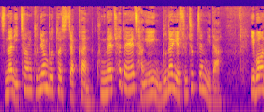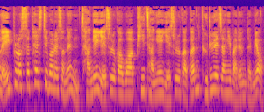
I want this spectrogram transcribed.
지난 2009년부터 시작한 국내 최대의 장애인 문화예술 축제입니다. 이번 A 플러스 페스티벌에서는 장애 예술가와 비장애 예술가 간 교류의 장이 마련되며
